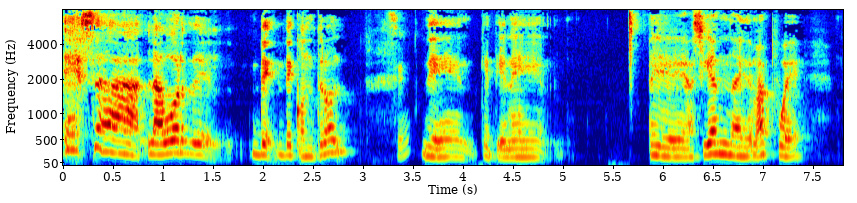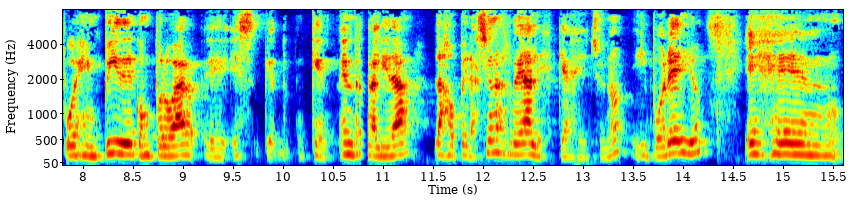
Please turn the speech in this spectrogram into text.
esa labor de, control que tiene eh, Hacienda y demás, pues, pues impide comprobar eh, que, en realidad las operaciones reales que has hecho, ¿no? Y por ello es en,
